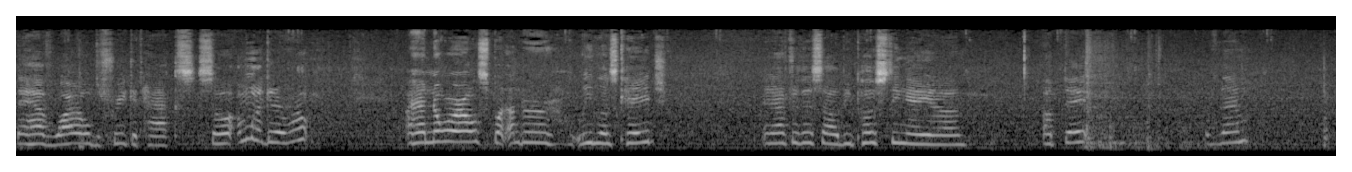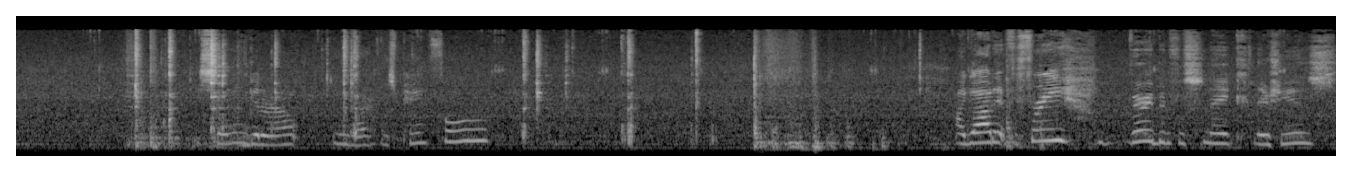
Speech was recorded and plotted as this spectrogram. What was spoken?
they have wild freak attacks. So I'm gonna get her out. I had nowhere else but under Lila's cage. And after this, I'll be posting a uh, update of them. So let me get her out. Oh, that was painful. I got it for free. Very beautiful snake. There she is.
